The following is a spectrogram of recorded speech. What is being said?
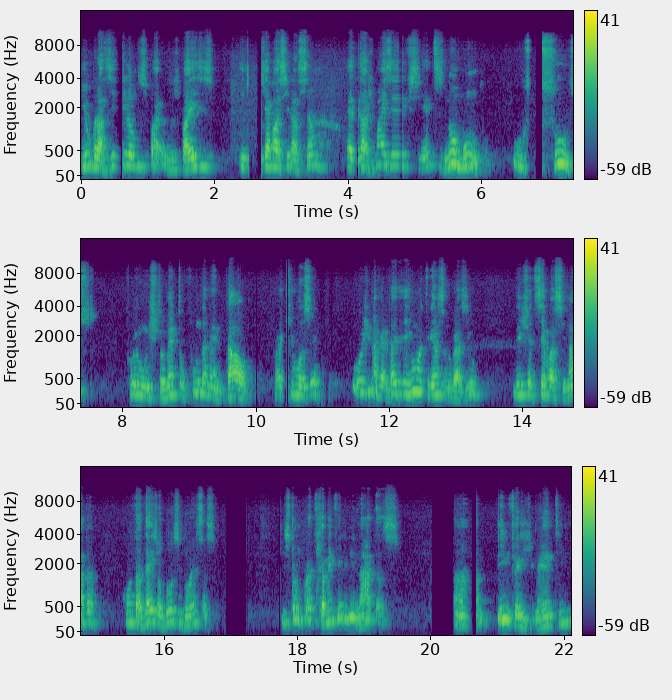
E o Brasil é um dos, dos países em que a vacinação é das mais eficientes no mundo. O SUS foi um instrumento fundamental para que você. Hoje, na verdade, nenhuma criança no Brasil deixa de ser vacinada contra 10 ou 12 doenças que estão praticamente eliminadas. Ah, infelizmente,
